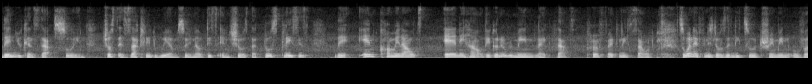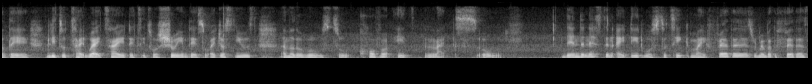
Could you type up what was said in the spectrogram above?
then you can start sewing just exactly the way I'm sewing. Now, this ensures that those places they ain't coming out anyhow they're going to remain like that perfectly sound. So when i finished there was a little trimming over there little tight where i tied it it was showing there. So i just used another rose to cover it like so then the next thing I did was to take my feathers remember the feathers?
